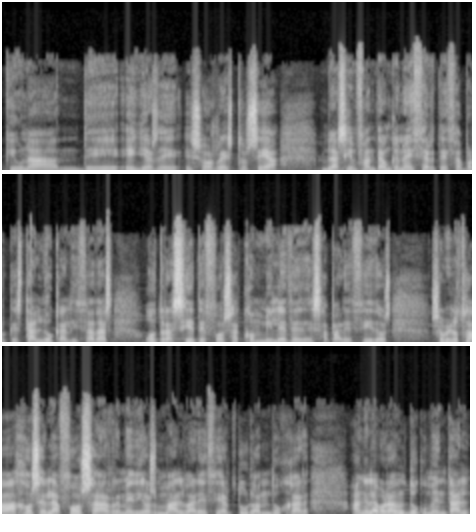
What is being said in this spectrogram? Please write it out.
que una de ellas, de esos restos, sea Blas Infante, aunque no hay certeza porque están localizadas otras siete fosas con miles de desaparecidos. Sobre los trabajos en la fosa, Remedios Málvarez y Arturo Andújar han elaborado el documental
